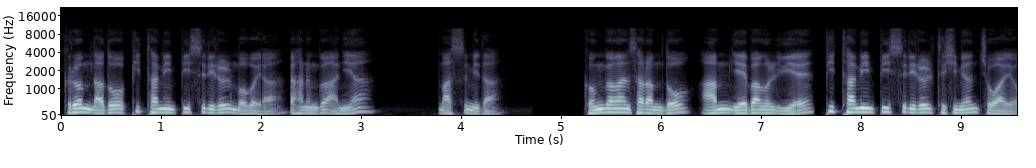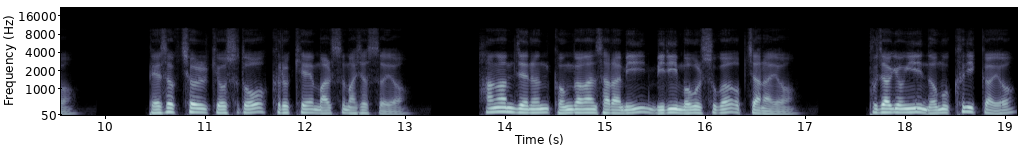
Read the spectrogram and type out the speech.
그럼 나도 비타민 B3를 먹어야 하는 거 아니야? 맞습니다. 건강한 사람도 암 예방을 위해 비타민 B3를 드시면 좋아요. 배석철 교수도 그렇게 말씀하셨어요. 항암제는 건강한 사람이 미리 먹을 수가 없잖아요. 부작용이 너무 크니까요.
